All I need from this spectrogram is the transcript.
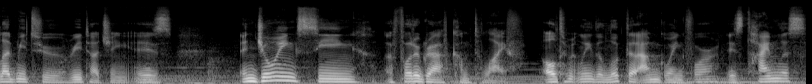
led me to retouching is enjoying seeing a photograph come to life. Ultimately, the look that I'm going for is timeless,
